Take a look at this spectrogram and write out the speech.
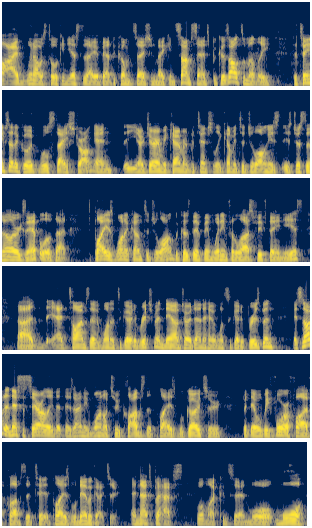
I, when I was talking yesterday about the compensation making some sense, because ultimately the teams that are good will stay strong, and you know Jeremy Cameron potentially coming to Geelong is is just another example of that. Players want to come to Geelong because they've been winning for the last 15 years. Uh, at times they've wanted to go to Richmond. Now Joe Daniher wants to go to Brisbane. It's not necessarily that there's only one or two clubs that players will go to, but there will be four or five clubs that t- players will never go to, and that's perhaps what my concern more more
